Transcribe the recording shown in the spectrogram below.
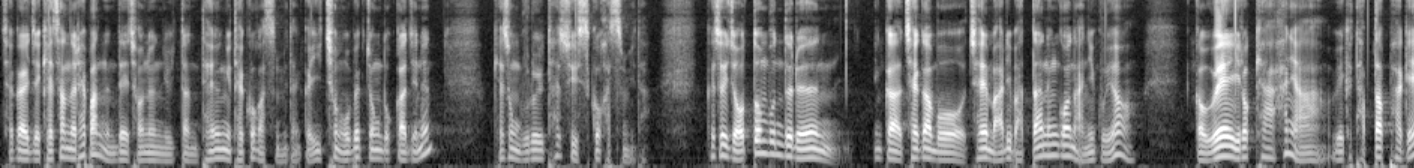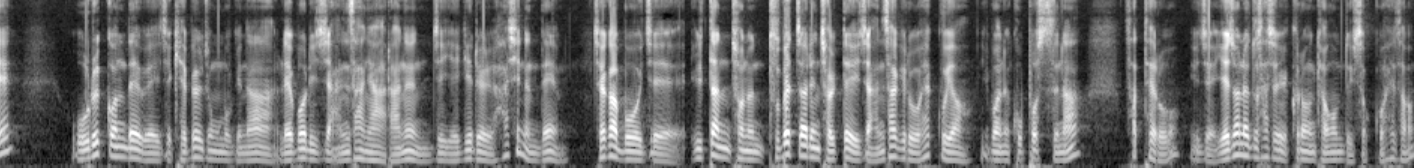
제가 이제 계산을 해봤는데 저는 일단 대응이 될 것 같습니다. 그러니까 2500 정도까지는 계속 물을 탈 수 있을 것 같습니다. 그래서 이제 어떤 분들은 그러니까 제가 뭐 제 말이 맞다는 건 아니고요. 그러니까 왜 이렇게 하냐, 왜 이렇게 답답하게 오를 건데 왜 이제 개별 종목이나 레버리지 안 사냐라는 이제 얘기를 하시는데 제가 뭐 이제 일단 저는 두 배짜리는 절대 이제 안 사기로 했고요. 이번에 고퍼스나 사태로 이제 예전에도 사실 그런 경험도 있었고 해서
